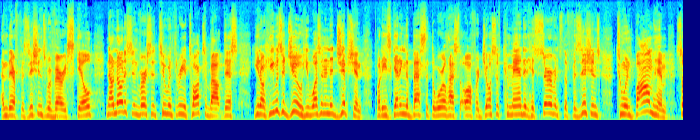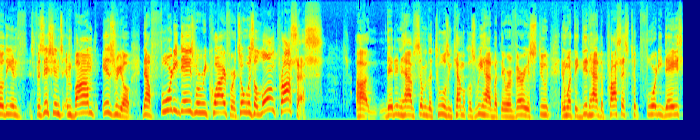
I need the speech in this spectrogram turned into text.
and their physicians were very skilled. Now, notice in verses 2 and 3, it talks about this. You know, he was a Jew, he wasn't an Egyptian, but he's getting the best that the world has to offer. Joseph commanded his servants, the physicians, to embalm him. So the physicians embalmed Israel. Now, 40 days were required for it, so it was a long process. Uh, they didn't have some of the tools and chemicals we had, but they were very astute in what they did have. The process took 40 days.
